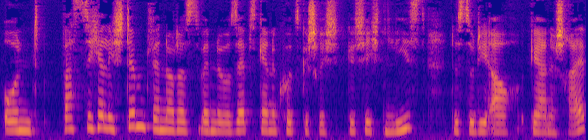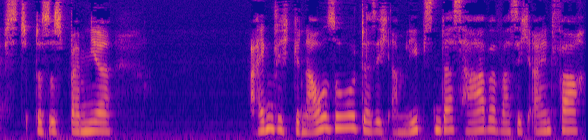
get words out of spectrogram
Und was sicherlich stimmt, wenn du das, wenn du selbst gerne Kurzgeschichten liest, dass du die auch gerne schreibst. Das ist bei mir eigentlich genauso, dass ich am liebsten das habe, was ich einfach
